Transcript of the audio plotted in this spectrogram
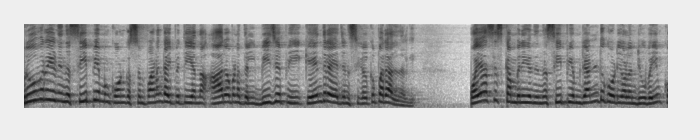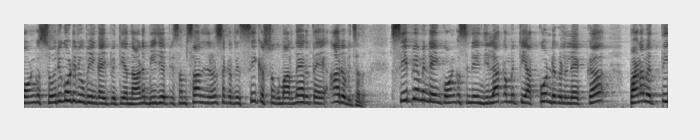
ബ്രൂവറിയിൽ നിന്ന് സി പി എമ്മും കോൺഗ്രസും പണം കൈപ്പറ്റിയെന്ന ആരോപണത്തിൽ ബി ജെ പി കേന്ദ്ര ഏജൻസികൾക്ക് പരാതി നൽകി. ഒയാസിസ് കമ്പനിയിൽ നിന്ന് സി പി എം രണ്ട് കോടിയോളം രൂപയും കോൺഗ്രസ് ഒരു കോടി രൂപയും കൈപ്പറ്റിയെന്നാണ് ബി ജെ പി സംസ്ഥാന ജനറൽ സെക്രട്ടറി സി കൃഷ്ണകുമാർ നേരത്തെ ആരോപിച്ചത്. സി പി എമ്മിന്റെയും കോൺഗ്രസിന്റെയും ജില്ലാ കമ്മിറ്റി അക്കൗണ്ടുകളിലേക്ക് പണമെത്തി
